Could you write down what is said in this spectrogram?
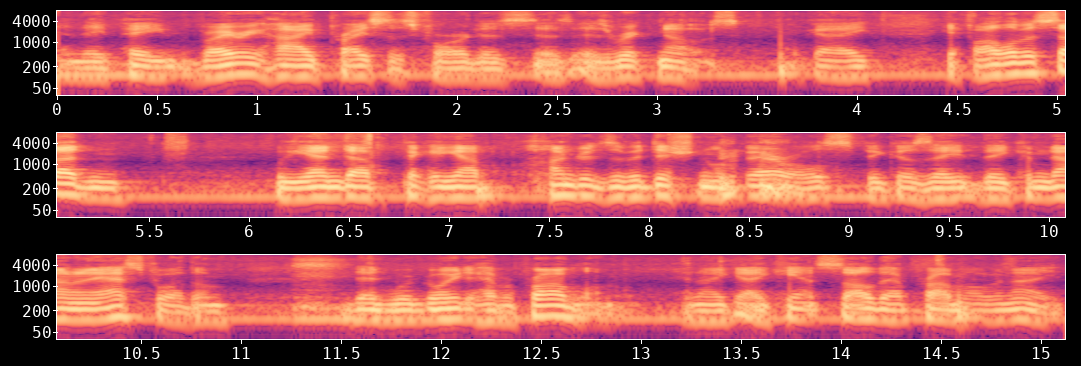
and they pay very high prices for it, as, as, as Rick knows. Okay, if all of a sudden we end up picking up hundreds of additional barrels because they, they come down and ask for them, then we're going to have a problem, and I, I can't solve that problem overnight.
